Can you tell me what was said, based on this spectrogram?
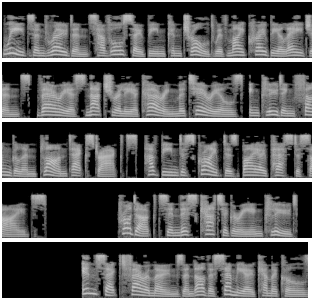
Weeds and rodents have also been controlled with microbial agents. Various naturally occurring materials, including fungal and plant extracts, have been described as biopesticides. Products in this category include insect pheromones and other semiochemicals,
